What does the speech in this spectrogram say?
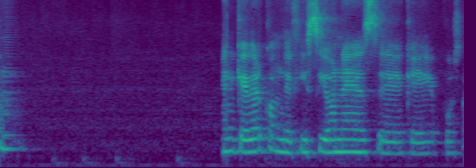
en que ver con decisiones eh, que, pues,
